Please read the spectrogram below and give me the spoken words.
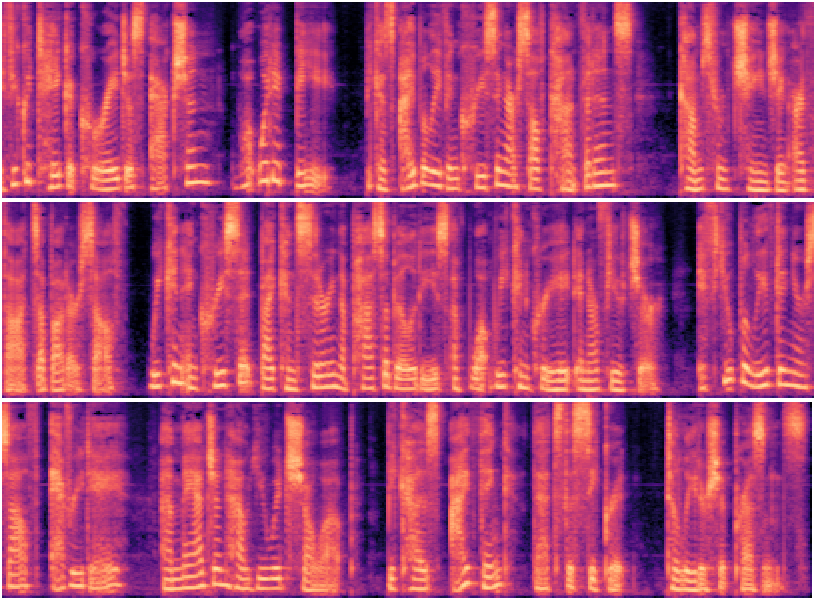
If you could take a courageous action, what would it be? Because I believe increasing our self confidence comes from changing our thoughts about ourselves we can increase it by considering the possibilities of what we can create in our future. If you believed in yourself every day, imagine how you would show up because I think that's the secret to leadership presence.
